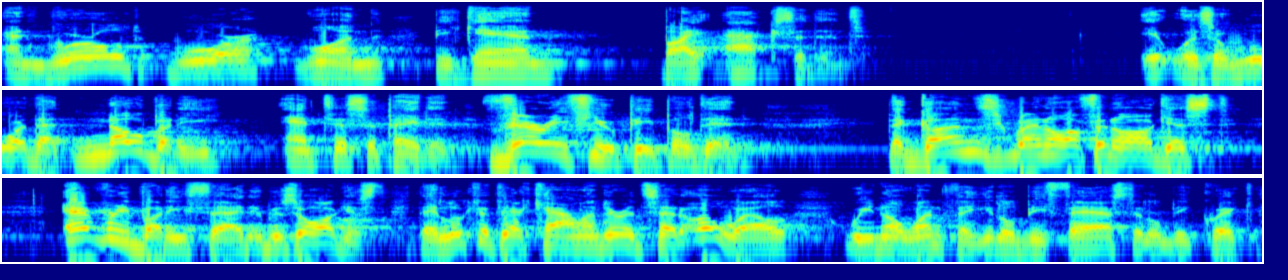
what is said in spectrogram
and World War I began by accident. It was a war that nobody anticipated. Very few people did. The guns went off in August. Everybody said it was August. They looked at their calendar and said, oh, well, we know one thing. It'll be fast, it'll be quick,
